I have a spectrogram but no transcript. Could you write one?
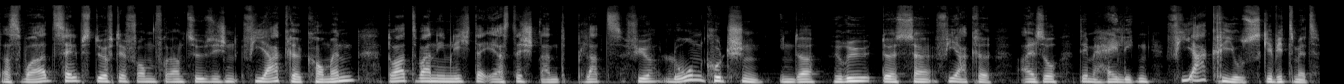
Das Wort selbst dürfte vom französischen Fiacre kommen. Dort war nämlich der erste Standplatz für Lohnkutschen in der Rue de Saint-Fiacre, also dem heiligen Fiacrius, gewidmet.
